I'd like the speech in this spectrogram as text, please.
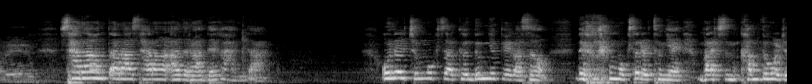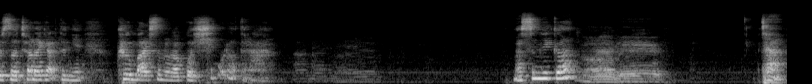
아멘. 사랑한 딸아 사랑한 아들아 내가 안다. 오늘 정 목사 그 능력교회 가서 내가 그 목사를 통해 말씀 감동을 줘서 전하게 했더니 그 말씀을 갖고 힘을 얻더라. 맞습니까? 아멘. 자,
